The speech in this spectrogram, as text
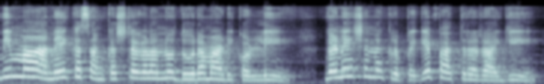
ನಿಮ್ಮ ಅನೇಕ ಸಂಕಷ್ಟಗಳನ್ನು ದೂರ ಮಾಡಿಕೊಳ್ಳಿ. ಗಣೇಶನ ಕೃಪೆಗೆ ಪಾತ್ರರಾಗಿ.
